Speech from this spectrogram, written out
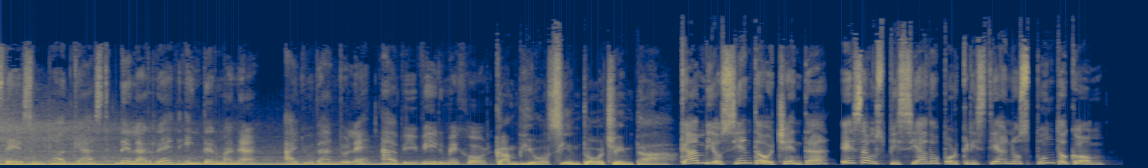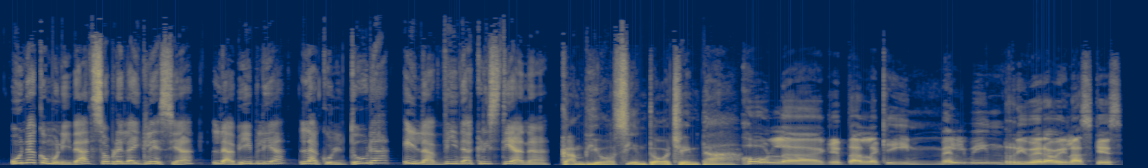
Este es un podcast de la red Intermaná, ayudándole a vivir mejor. Cambio 180. Cambio 180 es auspiciado por cristianos.com, una comunidad sobre la iglesia, la Biblia, la cultura y la vida cristiana. Cambio 180. Hola, ¿qué tal? Aquí Melvin Rivera Velázquez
